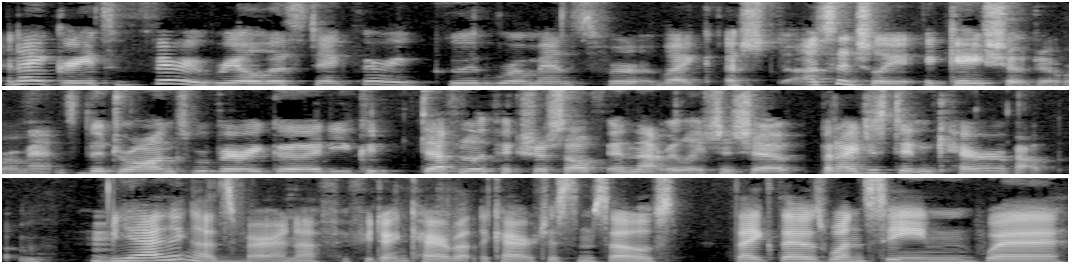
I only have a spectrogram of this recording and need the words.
And I agree. It's very realistic, very good romance for like a, essentially a gay shoujo romance. The drawings were very good. You could definitely picture yourself in that relationship, but I just didn't care about them. Hmm. Yeah, I think that's fair enough if you don't care about the characters themselves. Like there was one scene where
